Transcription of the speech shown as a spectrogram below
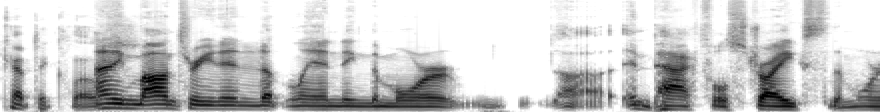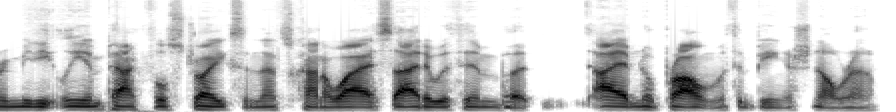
kept it close. I think Bontorin ended up landing the more uh, impactful strikes, the more immediately impactful strikes, and that's kind of why I sided with him. But I have no problem with it being a Schnell round.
